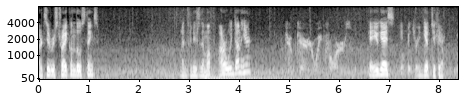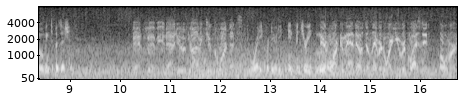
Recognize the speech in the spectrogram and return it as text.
artillery strike on those things, and finish them off. Are we done here? Troop carrier waiting for orders. Okay, you guys, Infantry. get to here. Moving to position. Amphibian at your driving to coordinates. Ready for duty. Infantry moving. Airborne commandos delivered where you requested. Over.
